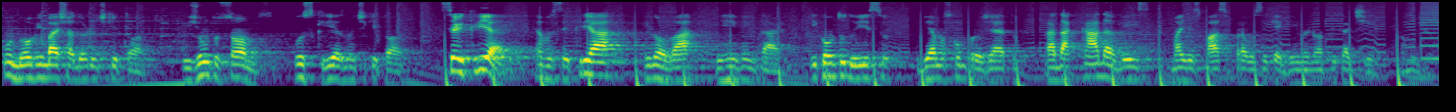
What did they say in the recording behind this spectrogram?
o novo embaixador do TikTok e juntos somos os Crias no TikTok. Ser cria é você criar, inovar e reinventar. E com tudo isso, viemos com um projeto para dar cada vez mais espaço para você que é gamer no aplicativo. Tamo junto.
